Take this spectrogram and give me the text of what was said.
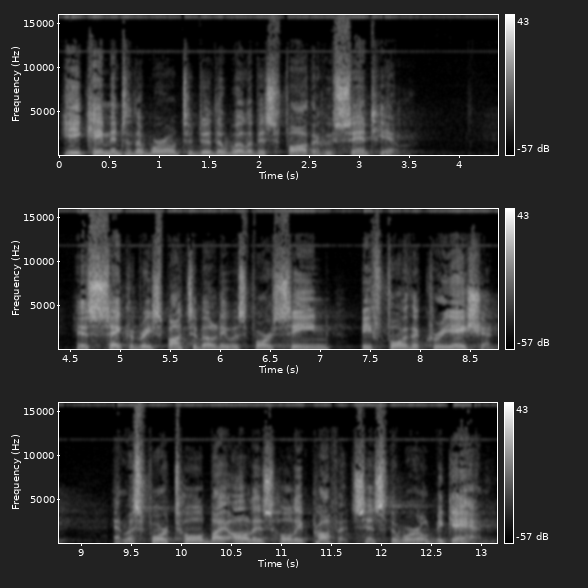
He came into the world to do the will of his Father who sent him. His sacred responsibility was foreseen before the creation and was foretold by all his holy prophets since the world began.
